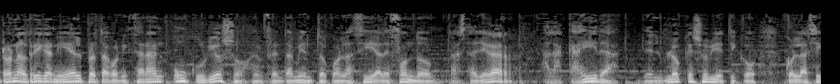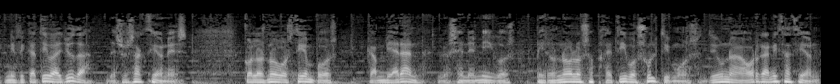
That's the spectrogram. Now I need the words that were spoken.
Ronald Reagan y él protagonizarán un curioso enfrentamiento con la CIA de fondo hasta llegar a la caída del bloque soviético con la significativa ayuda de sus acciones. Con los nuevos tiempos cambiarán los enemigos, pero no los objetivos últimos de una organización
